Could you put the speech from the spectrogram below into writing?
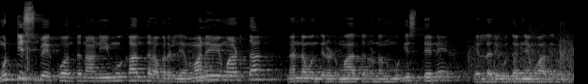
ಮುಟ್ಟಿಸಬೇಕು ಅಂತ ನಾನು ಈ ಮುಖಾಂತರ ಅವರಲ್ಲಿ ಮನವಿ ಮಾಡ್ತಾ ನನ್ನ ಒಂದೆರಡು ಮಾತನ್ನು ನಾನು ಮುಗಿಸ್ತೇನೆ. ಎಲ್ಲರಿಗೂ ಧನ್ಯವಾದಗಳು.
